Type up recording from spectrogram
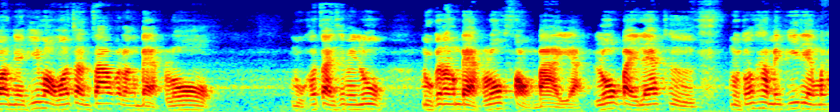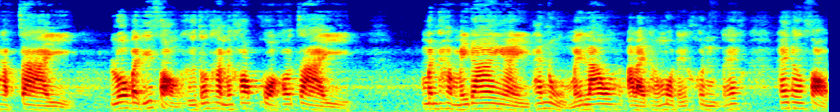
ตอนเนี้ยพี่มองว่าจันเจ้ากำลังแบกโลก หนูเข้าใจใช่ไหมลูกหนูกำลังแบกโลกสองใบอะโลกใบแรกคือ หนูต้องทำให้พี่เลี้ยงประทับใจ โลกใบที่สองคือต้องทำให้ครอบครัวเข้าใจ มันทำไม่ได้ไง ถ้าหนูไม่เล่าอะไรทั้งหมดให้คนให้ให้ทั้งสอง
